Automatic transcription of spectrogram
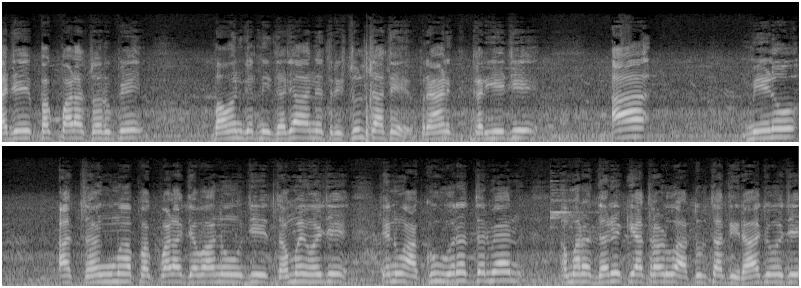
આજે પગપાળા સ્વરૂપે બાવન ગજની ધજા અને ત્રિશુલ સાથે પ્રયાણ કરીએ છીએ. આ મેળો, આ સંઘમાં પગપાળા જવાનો જે સમય હોય છે, તેનું આખું વર્ષ દરમિયાન અમારા દરેક યાત્રાળુ આતુરતાથી રાહ જોવે છે.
